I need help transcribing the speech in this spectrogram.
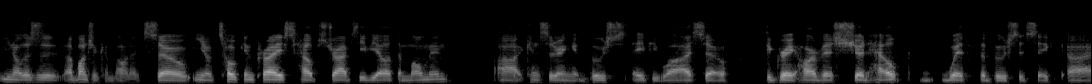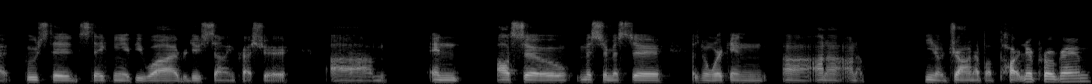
you know, there's a, a bunch of components. So, you know, token price helps drive TVL at the moment, uh, considering it boosts APY. So, the Great Harvest should help with the boosted stake, uh, boosted staking APY, reduced selling pressure, um, and also Mr. Mister has been working uh, on a on a you know drawing up a partner program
